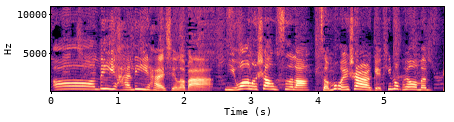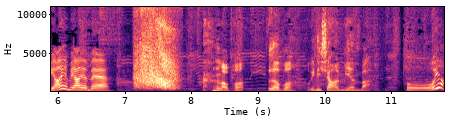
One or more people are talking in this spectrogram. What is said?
哦，厉害厉害，行了吧？你忘了上次了？怎么回事？给听众朋友们表演表演呗。老婆，饿不？我给你下碗面吧。不用。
